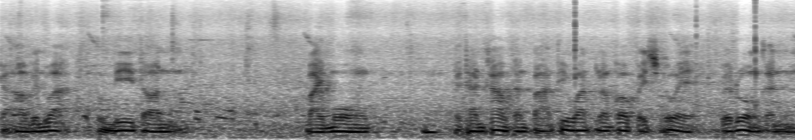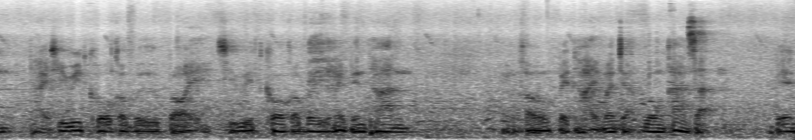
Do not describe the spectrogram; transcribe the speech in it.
ก็เอาเป็นว่าพรุ่งนี้ตอนบ่ายโมงไปทานข้าวทานปลาที่วัดแล้วก็ไปช่วยไปร่วมกันถ่ายชีวิตโคกระบือ ปล่อยชีวิตโคกระบือให้เป็นทาน เขาไปถ่ายมาจากโรงฆ่าสัตว์ เป็น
